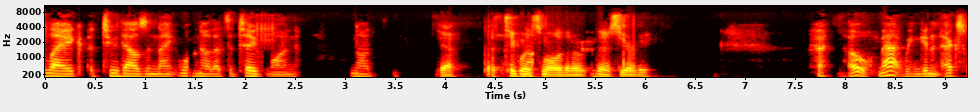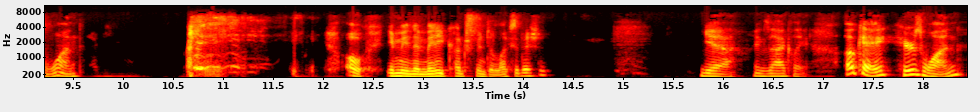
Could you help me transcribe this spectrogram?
like a 2009. Well, no, that's a Tiguan. Not. Yeah. That Tiguan's smaller than a, than a CRV. Oh, Matt, we can get an X1. Oh, you mean the Mini Countryman Deluxe Edition? Yeah, exactly. Okay, here's one.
